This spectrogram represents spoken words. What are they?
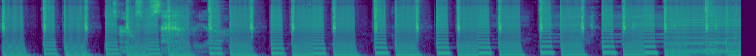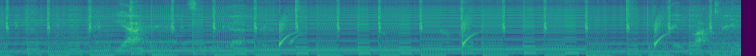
Turn on some sound for y'all. And we out here, Let's see what we got. Hey, blockchain,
